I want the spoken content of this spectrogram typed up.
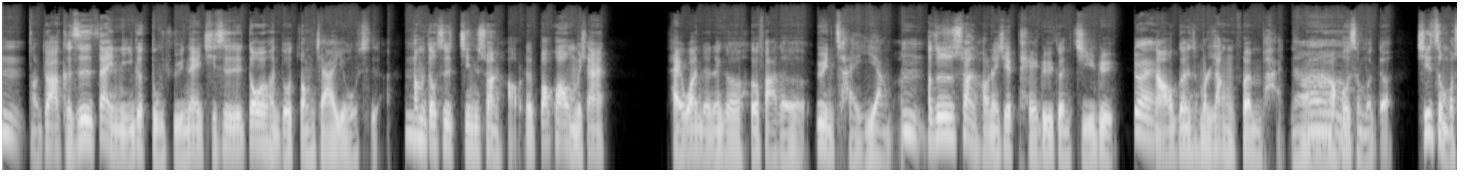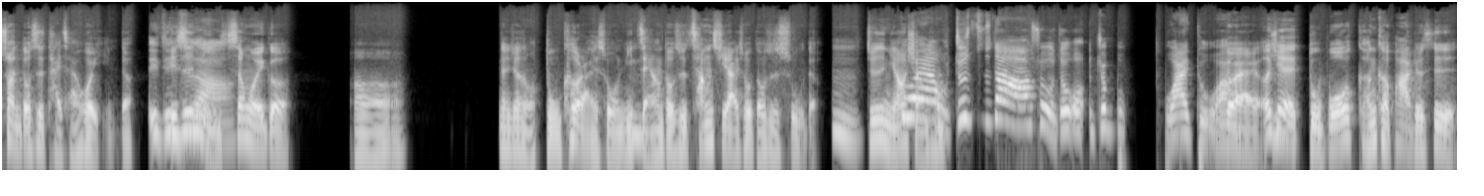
嗯。啊，对啊。可是，在你一个赌局内，其实都有很多庄家优势啊，嗯。他们都是精算好的，包括我们现在台湾的那个合法的运彩一样嘛，嗯，他就是算好那些赔率跟几率，对，然后跟什么浪分盘啊，嗯。或什么的，其实怎么算都是台才会赢的。其实你身为一个呃，那叫什么赌客来说，你嗯。怎样都是长期来说都是输的，嗯，就是你要想通我就知道啊，所以我就我就不不爱赌啊。对，而且赌博很可怕，就是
